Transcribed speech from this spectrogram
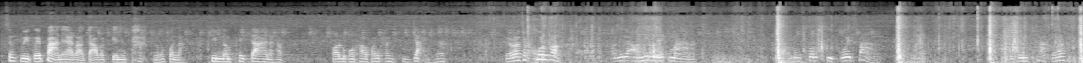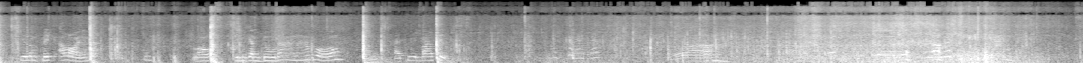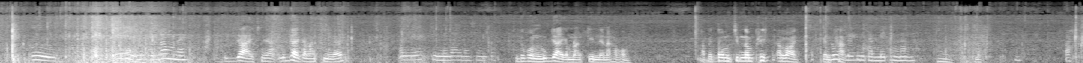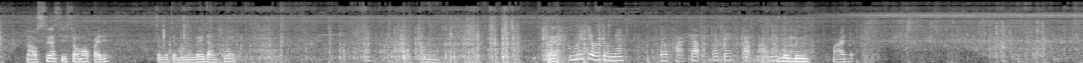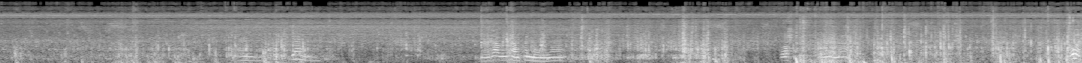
ซึ่งปีกล้วยป่าเนี่ยเราจะเอาไปเป็นผักนะทุกคนนะทิมน้ำพริกได้นะครับเพราะลูกของเขาค่อนข้างใหญ่นะเดี๋ยวเราจะคนก่อนอันนี้เราเอามีดเล็กมานะเราต้องค้นปีกล้วยป่าจะเป็นผักนะกินน้ำพริกอร่อยนะฮะลองกินกันดูได้นะครับผมใครที่บ้านติดว้าว อืมนี่มันเริ่มเลย ลูกใหญ่เนี่ยลูกใหญ่กำลังกินเลย อันนี้กินไม่ได้แล้วฉันก็ทุกคนลูกใหญ่กำลังกินเลยนะครับผม เอาไปต้มจิ้มน้ำพริกอร่อย เป็นลูกผัก เล็กมีแต่เม็ดทั้งนั้นนะเราเอาเสื้อสีส้มออกไปดิ จะมันจะมีเลยยางกล้วยอืมโอเคไม่เก็บไว้ตรงเนี้ยเดี๋ยวขากลับก็ได้กลับมาเนี่ยอย่าลืมไปเถอะ ใหญ่ เดี๋ยวเราไปทำขนมนะโอ้ยนไงบ้างโอ้ย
